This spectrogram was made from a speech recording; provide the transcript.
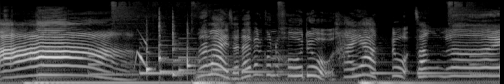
อ่าเมื่อไหร่จะได้เป็นคุณครูดุคะอยากดุจังเลย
